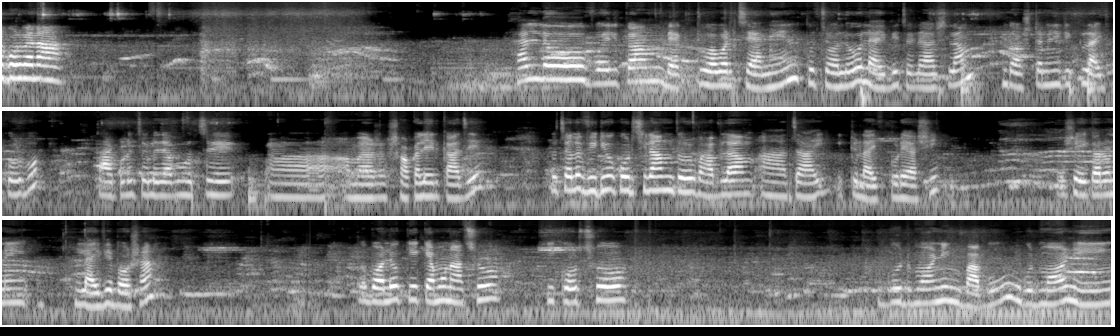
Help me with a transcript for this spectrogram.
Disturb করবে না। Hello welcome back to our channel তো চলো লাইভে চলে আসলাম। দশটা মিনিট একটু লাইভ করব। তারপরে চলে যাব হচ্ছে আমার সকালের কাজে। তো চলো ভিডিও করছিলাম, তো ভাবলাম যাই, একটু লাইভ করে আসি। তো সেই কারণেই লাইভে বসা। তো বলো কে কেমন আছো? কি করছ? গুড মর্নিং বাবু গুড মর্নিং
